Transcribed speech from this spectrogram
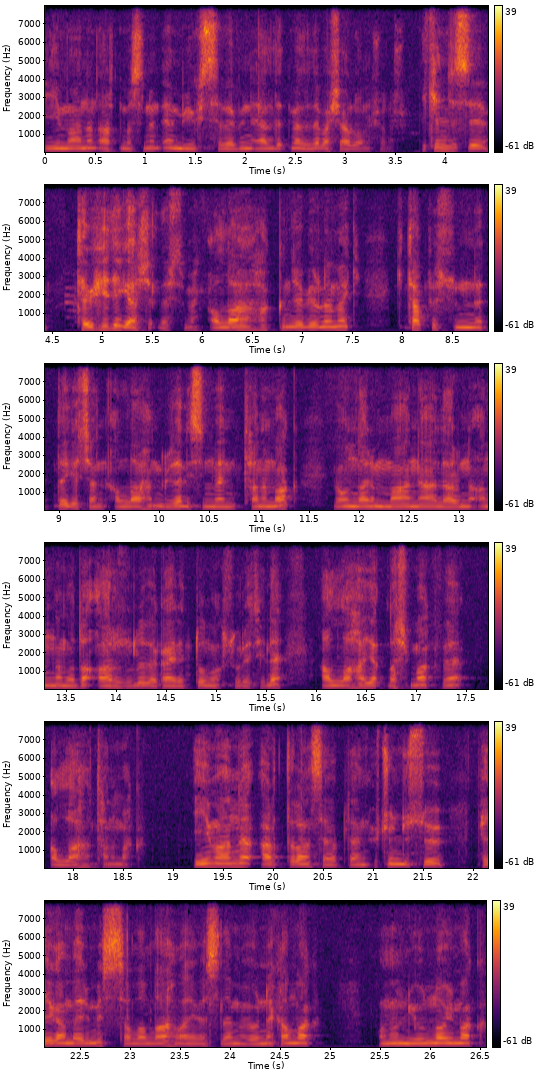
imanın artmasının en büyük sebebini elde etmede de başarılı olmuş olur. İkincisi tevhidi gerçekleştirmek. Allah'ı hakkınca birlemek, kitap ve sünnette geçen Allah'ın güzel isimlerini tanımak ve onların manalarını anlamada arzulu ve gayretli olmak suretiyle Allah'a yaklaşmak ve Allah'ı tanımak. İmanı arttıran sebeplerin üçüncüsü Peygamberimiz sallallahu aleyhi ve selleme örnek almak, onun yoluna uymak,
